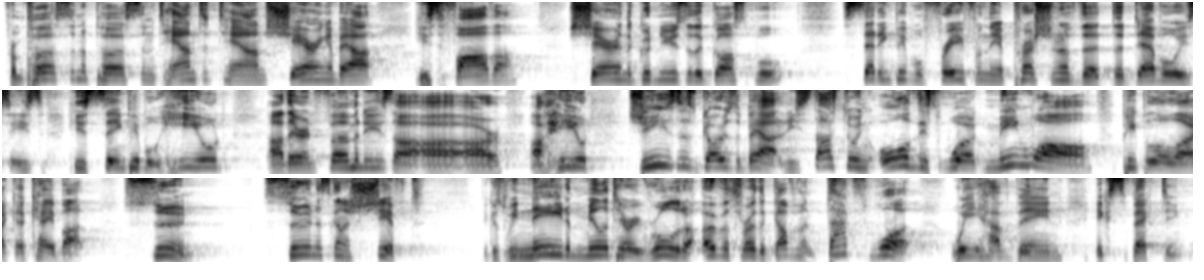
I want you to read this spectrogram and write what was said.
from person to person, town to town, sharing about his Father, sharing the good news of the gospel, setting people free from the oppression of the, the devil. He's, he's, he's seeing people healed, uh, their infirmities are, are, are healed. Jesus goes about and he starts doing all of this work. Meanwhile, people are like, okay, but soon, soon it's going to shift because we need a military ruler to overthrow the government. That's what we have been expecting.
